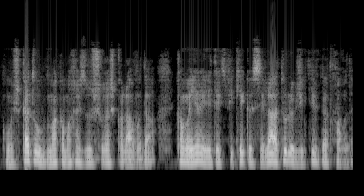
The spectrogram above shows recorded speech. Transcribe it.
Comme ailleurs, il est expliqué que c'est là tout l'objectif de notre avoda.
